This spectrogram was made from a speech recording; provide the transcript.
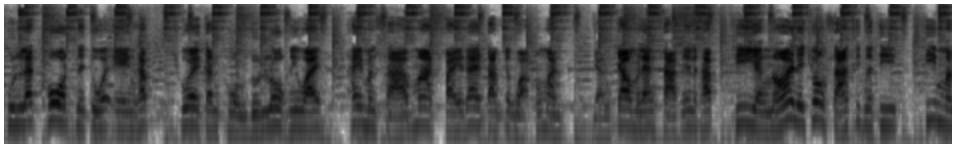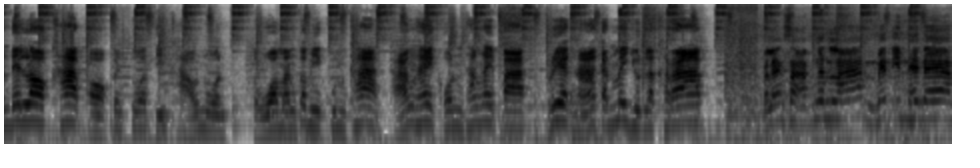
คุณและโทษในตัวเองครับ ช่วยกันถ่วงดุลโลกนี้ไว้ ให้มันสามารถไปได้ตามจังหวะของมัน อย่างเจ้าแมลงสาบนี่แหละครับ ที่อย่างน้อยในช่วง 30 นาที ที่มันได้ลอกคราบออกเป็นตัวสีขาวนวลตัวมันก็มีคุณค่าทั้งให้คนทั้งให้ปลาเรียกหากันไม่หยุดละครับ แมลงสาบเงินล้านเม็ดอินไทยแดน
